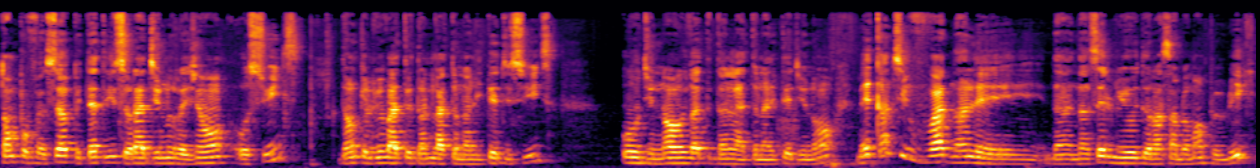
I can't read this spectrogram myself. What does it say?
Ton professeur, peut-être, il sera d'une région au sud, donc lui va te donner la tonalité du sud, ou du nord, il va te donner la tonalité du nord. Mais quand tu vas dans, les, dans, dans ces lieux de rassemblement public,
